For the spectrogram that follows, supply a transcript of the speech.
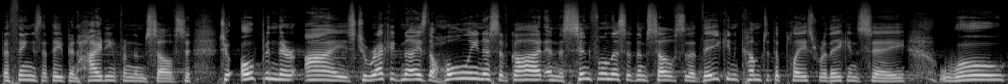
the things that they've been hiding from themselves, to, to open their eyes, to recognize the holiness of God and the sinfulness of themselves so that they can come to the place where they can say, Woe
